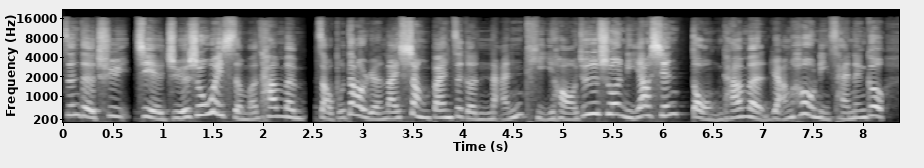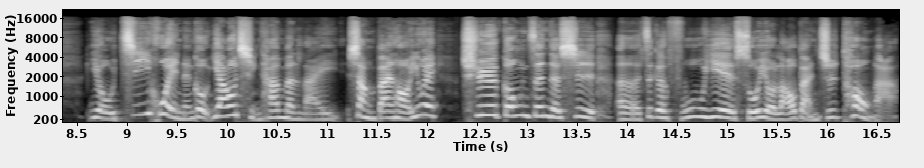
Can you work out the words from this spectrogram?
真的去解决说为什么他们找不到人来上班这个难题哈，就是说你要先懂他们，然后你才能够。有机会能够邀请他们来上班哈，因为缺工真的是呃这个服务业所有老板之痛啊。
